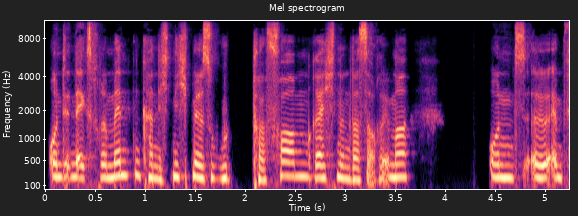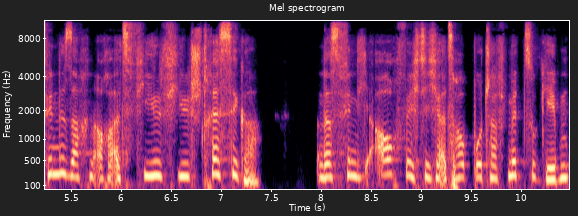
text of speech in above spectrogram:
und in Experimenten kann ich nicht mehr so gut performen, rechnen, was auch immer. Und äh, empfinde Sachen auch als viel, viel stressiger. Und das finde ich auch wichtig als Hauptbotschaft mitzugeben.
